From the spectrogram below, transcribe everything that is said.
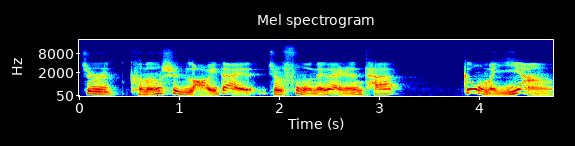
就是可能是老一代，就是父母那代人，他跟我们一样，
